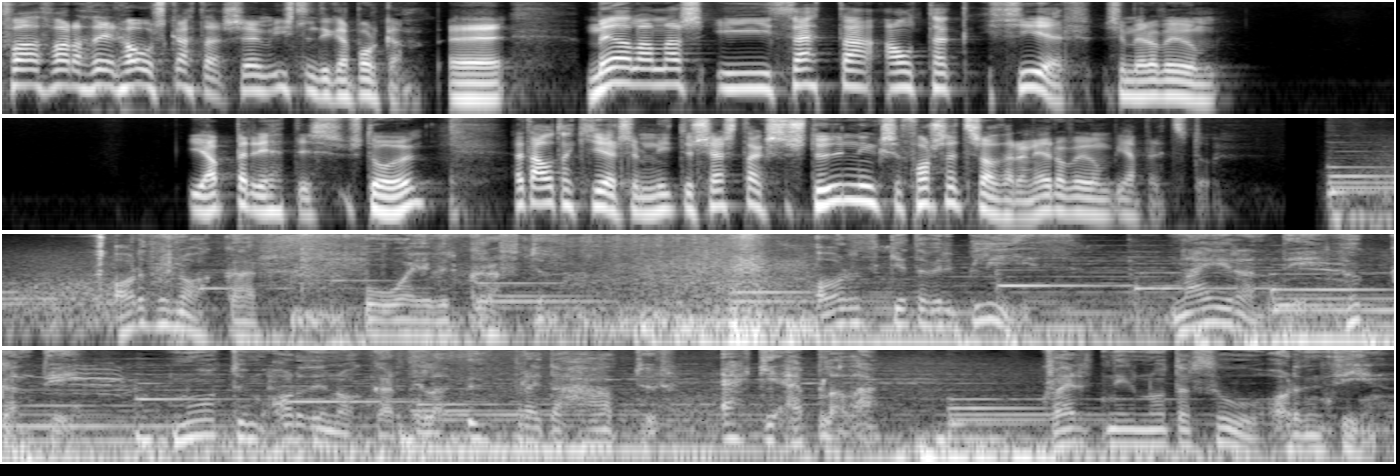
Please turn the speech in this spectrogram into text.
hvað fara þeir há skattar sem Íslendingar borga? Uh, meðal annars í þetta átak hér sem er á vegum jafnberriðettis stofu þetta átak hér sem nýtur sérstags stuðnings forsættisáþæran er á vegum jafnberriðstofu Orðin okkar búa yfir kröftum. Orð geta verið blíð, nærandi, huggandi. Notum orðin okkar til að uppræta hatur, ekki ebla það. Hvernig notar þú orðin þín?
